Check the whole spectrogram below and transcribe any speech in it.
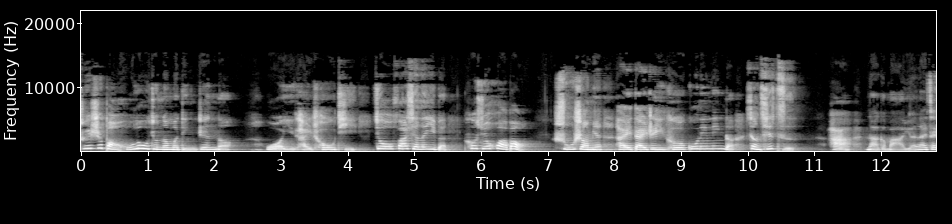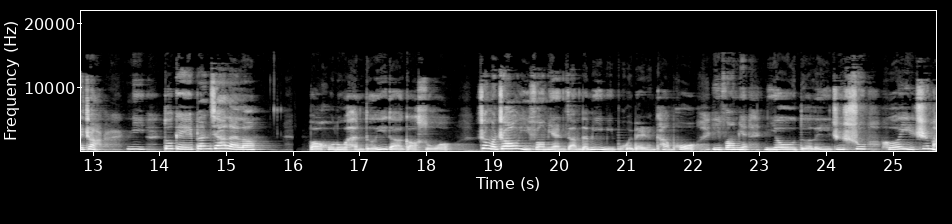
谁知宝葫芦就那么顶针呢？我一开抽屉，就发现了一本科学画报，书上面还带着一颗孤零零的象棋子。哈，那个马，原来在这儿！你都给搬家来了？宝葫芦很得意地告诉我。这么着，一方面咱们的秘密不会被人看破，一方面你又得了一只书和一只马。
